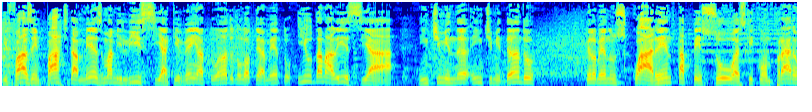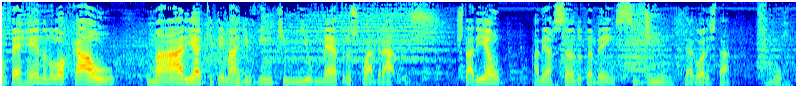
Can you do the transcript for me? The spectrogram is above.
que fazem parte da mesma milícia que vem atuando no loteamento Ilda Malícia, intimida intimidando pelo menos 40 pessoas que compraram terreno no local, uma área que tem mais de 20 mil metros quadrados. Estariam ameaçando também Cidinho, que agora está morto.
